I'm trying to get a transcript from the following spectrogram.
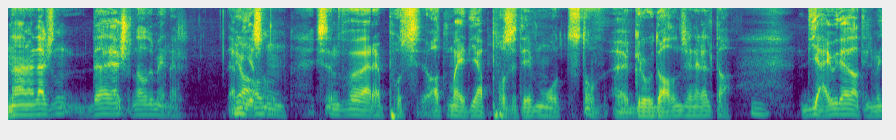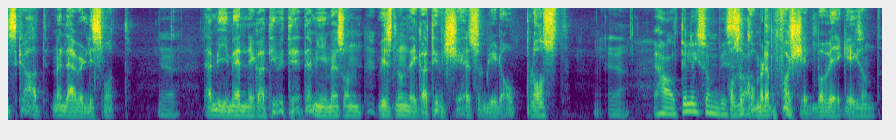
Nei, nei, det er sånn, det jeg skjønner hva du mener. Det er mye ja, sånn, Istedenfor å være posi- at media er positiv mot Stov, eh, Groruddalen generelt, da. De er jo det da til en viss grad, men det er veldig smått. Yeah. Det er mye mer negativitet. Det er mye mer sånn, Hvis noe negativt skjer, så blir det oppblåst. Yeah. Liksom Og så kommer det på forsiden på VG. ikke sant?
